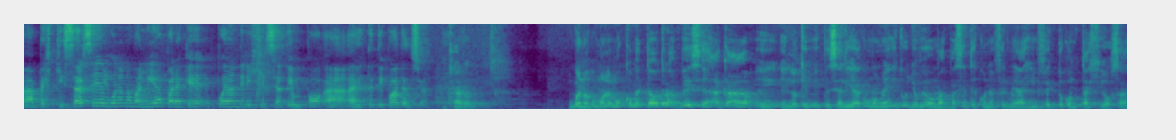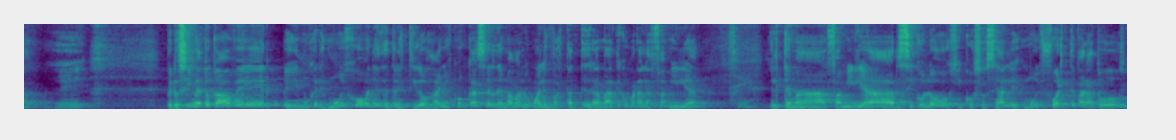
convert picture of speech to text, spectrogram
a pesquisar si hay alguna anomalía para que puedan dirigirse a tiempo a, este tipo de atención. Claro. Bueno, como lo hemos comentado otras veces acá, eh, en lo que es mi especialidad como médico, yo veo más pacientes con enfermedades infectocontagiosas, eh, pero sí me ha tocado ver eh, mujeres muy jóvenes de 32 años con cáncer de mama, lo cual es bastante dramático para las familias. El tema familiar, psicológico, social es muy fuerte para todos.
